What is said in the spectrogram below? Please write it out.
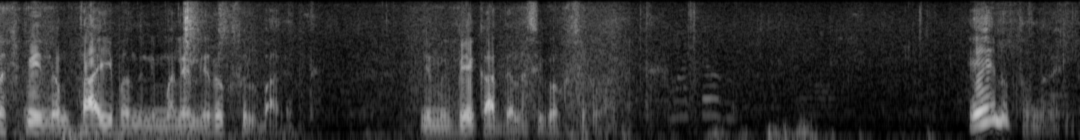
ಲಕ್ಷ್ಮಿ ನಮ್ಮ ತಾಯಿ ಬಂದು ನಿಮ್ಮ ಮನೇಲಿ ಇರೋಕ್ಕೆ ಸುಲಭ ಆಗುತ್ತೆ. ನಿಮಗೆ ಬೇಕಾದ್ದೆಲ್ಲ ಸಿಗೋಕ್ಕೆ ಶುರುವಾಗುತ್ತೆ ಏನು ತೊಂದರೆ ಇಲ್ಲ.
